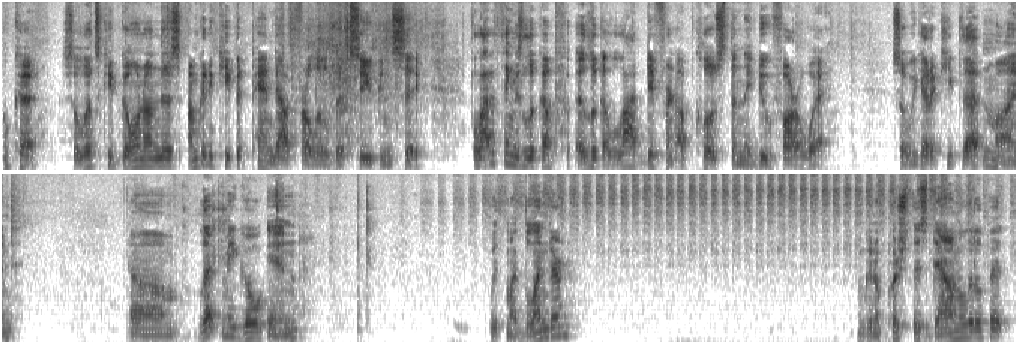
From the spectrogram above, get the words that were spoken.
Okay. So let's keep going on this. I'm going to keep it panned out for a little bit so you can see. A lot of things look up look a lot different up close than they do far away. So we got to keep that in mind. Um, let me go in with my blender. I'm going to push this down a little bit.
